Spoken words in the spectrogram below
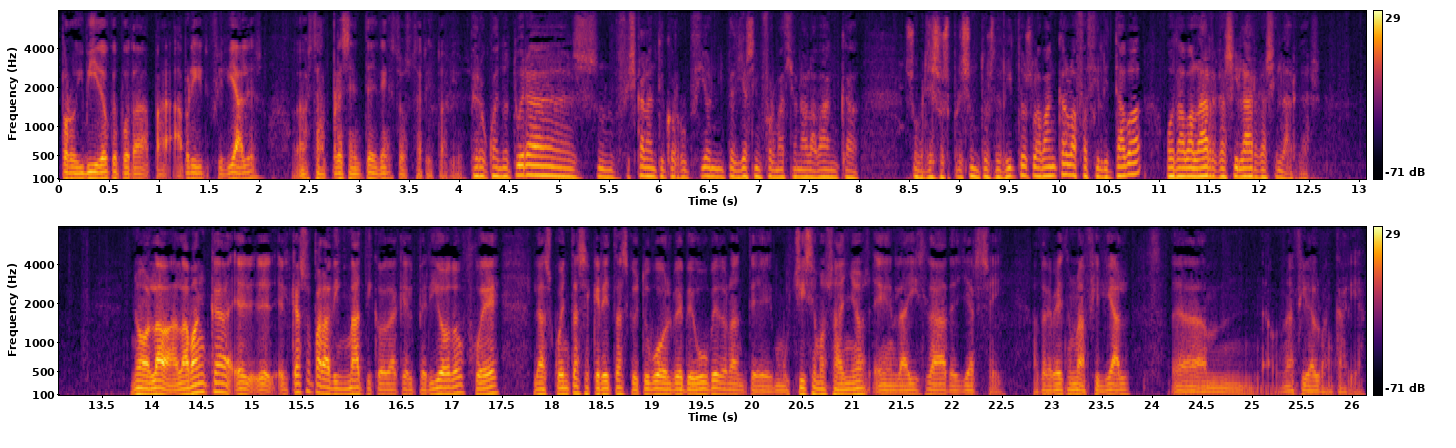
prohibido que pueda abrir filiales o estar presente en estos territorios. Pero cuando tú eras fiscal anticorrupción y pedías información a la banca sobre esos presuntos delitos, ¿la banca la facilitaba o daba largas y largas y largas? No, la, la banca, el, caso paradigmático de aquel periodo fue las cuentas secretas que tuvo el BBV durante muchísimos años en la isla de Jersey, a través de una filial, em, una filial bancaria.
